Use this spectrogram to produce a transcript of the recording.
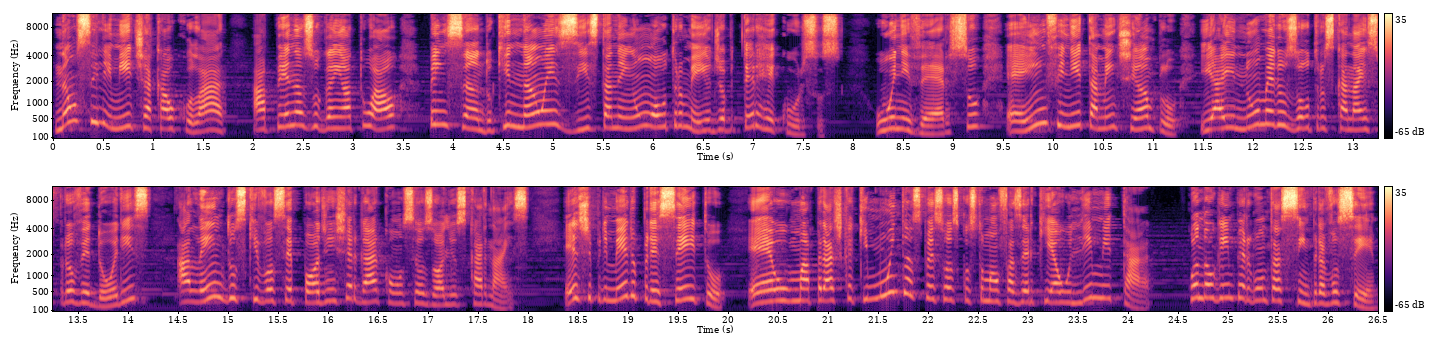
Não se limite a calcular apenas o ganho atual, pensando que não exista nenhum outro meio de obter recursos. O universo é infinitamente amplo e há inúmeros outros canais provedores, além dos que você pode enxergar com os seus olhos carnais. Este primeiro preceito é uma prática que muitas pessoas costumam fazer, que é o limitar. Quando alguém pergunta assim para você:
